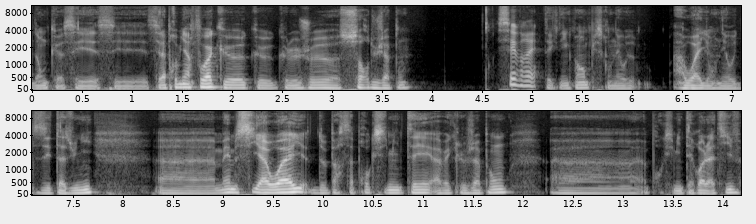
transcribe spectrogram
Donc c'est c'est- c'est la première fois que, que- que le jeu sort du Japon, C'est vrai. techniquement, puisqu'on est au, à Hawaï, on est aux États-Unis. Euh, même si Hawaï, de par sa proximité avec le Japon, euh, proximité relative,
